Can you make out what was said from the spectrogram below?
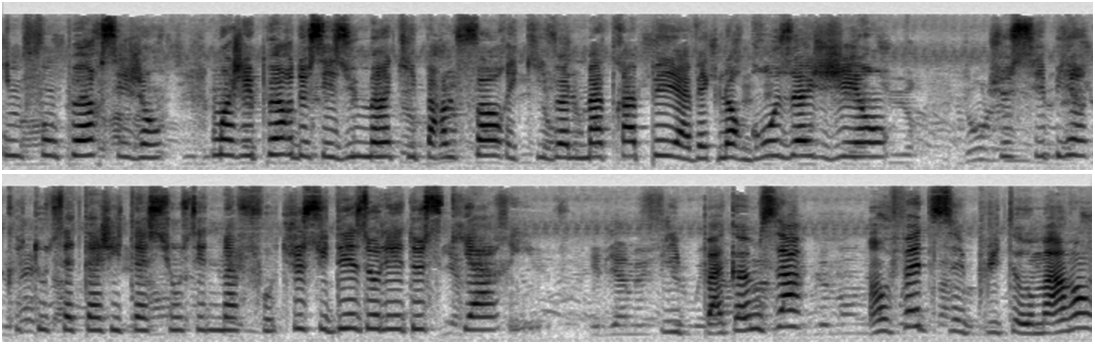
Ils me font peur, ces gens. Moi, j'ai peur de ces humains qui parlent fort et qui veulent m'attraper avec leurs gros yeux géants. Je sais bien que toute cette agitation, c'est de ma faute. Je suis désolée de ce qui arrive. Dis pas comme ça. En fait, c'est plutôt marrant.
